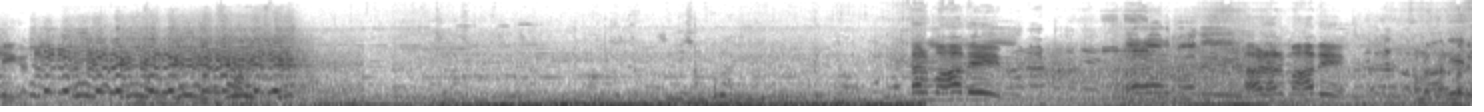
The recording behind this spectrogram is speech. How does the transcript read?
ঠিক আছে। হর মহাদেব। হর হর মহাদেব। আমরা ধানবাদে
